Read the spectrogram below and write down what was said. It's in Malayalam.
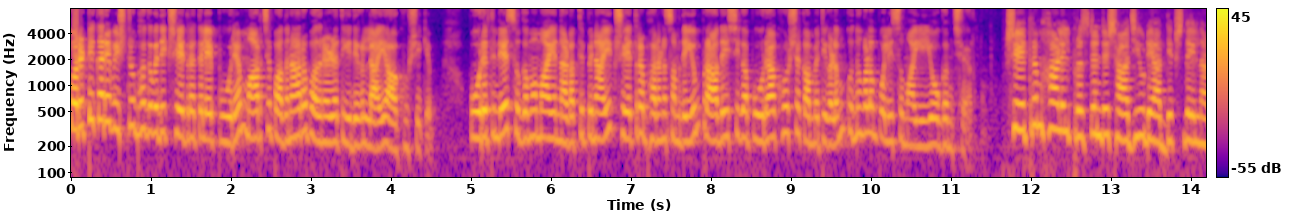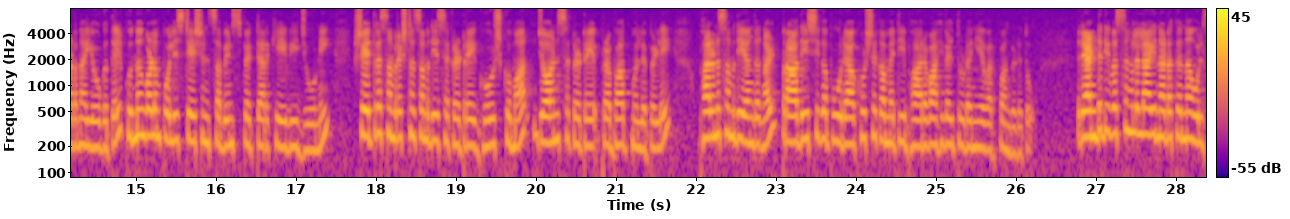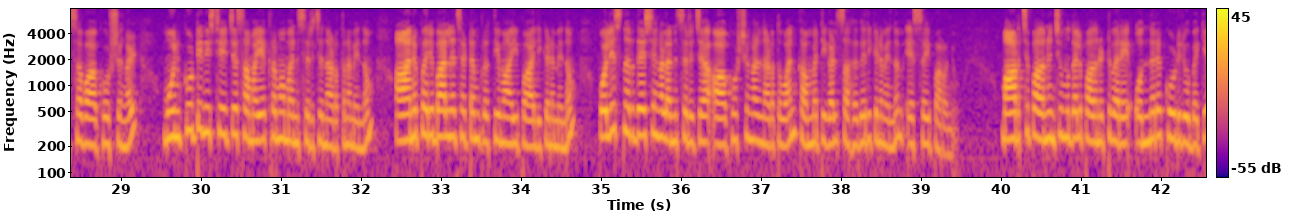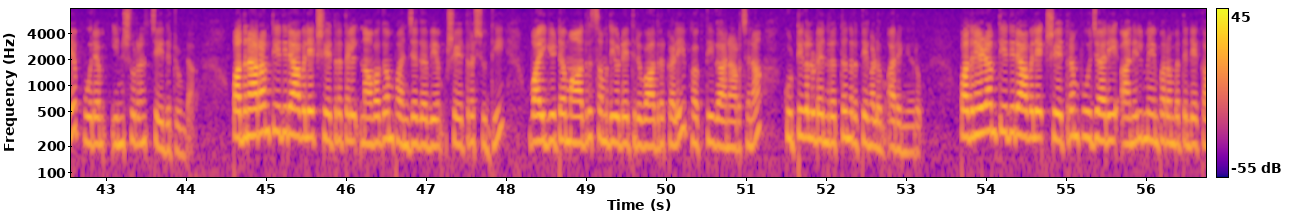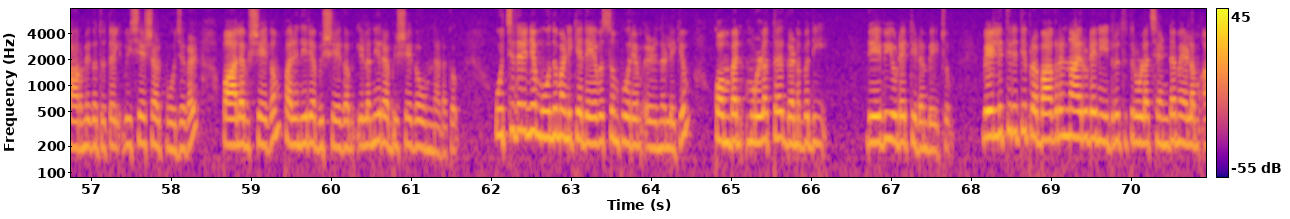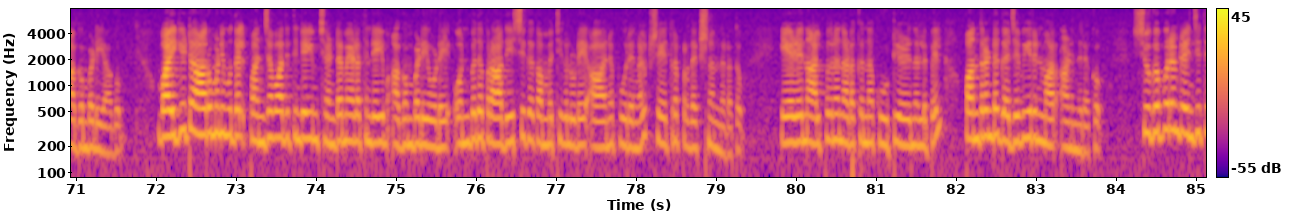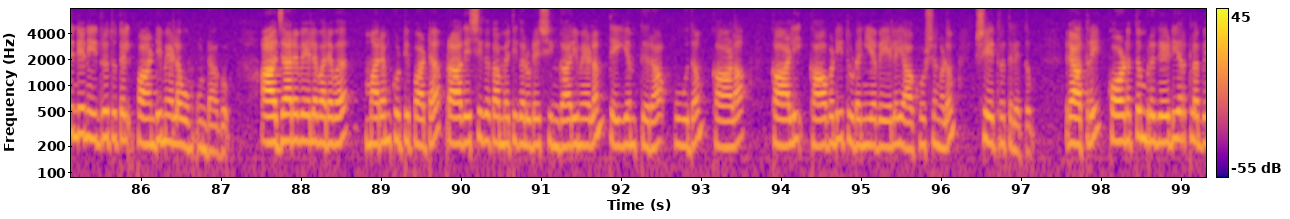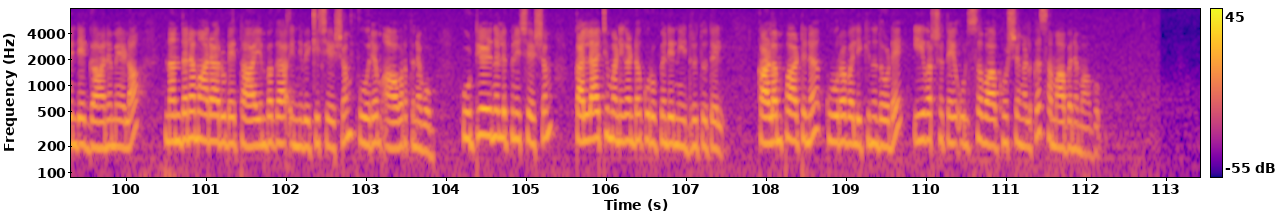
കൊരട്ടിക്കര വിഷ്ണു ഭഗവതി ക്ഷേത്രത്തിലെ പൂരം മാർച്ച് പതിനാറ് പതിനേഴ് തീയതികളിലായി ആഘോഷിക്കും. പൂരത്തിന്റെ സുഗമമായ നടത്തിപ്പിനായി ക്ഷേത്ര ഭരണസമിതിയും പ്രാദേശിക പൂരാഘോഷ കമ്മിറ്റികളും കുന്നുകുളം പോലീസുമായി യോഗം ചേർന്നു. ക്ഷേത്രം ഹാളിൽ പ്രസിഡന്റ് ഷാജിയുടെ അധ്യക്ഷതയിൽ നടന്ന യോഗത്തിൽ Kunnamkulam police station sub inspector K V Johny ക്ഷേത്ര സംരക്ഷണ സമിതി secretary Ghosh Kumar joint secretary Prabhat Mullappally ഭരണസമിതി അംഗങ്ങൾ പ്രാദേശിക പൂരാഘോഷ കമ്മിറ്റി ഭാരവാഹികൾ തുടങ്ങിയവർ പങ്കെടുത്തു. രണ്ട് ദിവസങ്ങളിലായി നടക്കുന്ന ഉത്സവാഘോഷങ്ങൾ മുൻകൂട്ടി നിശ്ചയിച്ച സമയക്രമം അനുസരിച്ച് നടത്തണമെന്നും ആനപരിപാലന ചട്ടം കൃത്യമായി പാലിക്കണമെന്നും പോലീസ് നിർദ്ദേശങ്ങൾ അനുസരിച്ച് ആഘോഷങ്ങൾ നടത്തുവാൻ കമ്മിറ്റികൾ സഹകരിക്കണമെന്നും എസ് പറഞ്ഞു. മാർച്ച് പതിനഞ്ച് മുതൽ പതിനെട്ട് വരെ ഒന്നര കോടി രൂപയ്ക്ക് പൂരം ഇൻഷുറൻസ് ചെയ്തിട്ടുണ്ട്. പതിനാറാം തീയതി രാവിലെ ക്ഷേത്രത്തിൽ നവകം പഞ്ചഗവ്യം ക്ഷേത്രശുദ്ധി വൈകിട്ട് മാതൃസമിതിയുടെ തിരുവാതിരക്കളി ഭക്തിഗാനാർച്ചന കുട്ടികളുടെ നൃത്തനൃത്യങ്ങളും അരങ്ങേറും. പതിനേഴാം തീയതി രാവിലെ ക്ഷേത്രം പൂജാരി അനിൽ മേമ്പറമ്പത്തിന്റെ കാർമ്മികത്വത്തിൽ വിശേഷാൽ പൂജകൾ പാലഭിഷേകം പനിനീരഭിഷേകം ഇളനീരഭിഷേകവും നടക്കും. ഉച്ചതിരിഞ്ഞ് മൂന്ന് മണിക്ക് ദേവസ്വം പൂരം എഴുന്നള്ളിക്കും. കൊമ്പൻ മുള്ളത്ത് ഗണപതി ദേവിയുടെ തിടമ്പേറ്റും. വെള്ളിത്തിരുത്തി പ്രഭാകരൻ നായരുടെ നേതൃത്വത്തിലുള്ള ചെണ്ടമേളം അകമ്പടിയാകും. വൈകിട്ട് ആറുമണി മുതൽ പഞ്ചവാദ്യത്തിന്റെയും ചെണ്ടമേളത്തിന്റെയും അകമ്പടിയോടെ ഒൻപത് പ്രാദേശിക കമ്മിറ്റികളുടെ ആനപൂരങ്ങൾ ക്ഷേത്രപ്രദക്ഷിണം നടത്തും. ഏഴ് നാൽപ്പതിന് നടക്കുന്ന കൂട്ടിയെഴുന്നള്ളിപ്പിൽ പന്ത്രണ്ട് ഗജവീരന്മാർ അണിനിരക്കും. ശുഗപുരം രഞ്ജിത്തിന്റെ നേതൃത്വത്തിൽ പാണ്ടിമേളവും ഉണ്ടാകും. ആചാരവേല വരവ് മരം കുട്ടിപ്പാട്ട് പ്രാദേശിക കമ്മിറ്റികളുടെ ശിങ്കാരിമേളം തെയ്യം തിറ പൂതം കാള കാളി കാവടി തുടങ്ങിയ വേലയാഘോഷങ്ങളും ക്ഷേത്രത്തിലെത്തും. രാത്രി കോടത്തും ബ്രിഗേഡിയർ ക്ലബിന്റെ ഗാനമേള നന്ദനമാരാരുടെ തായമ്പക എന്നിവയ്ക്ക് ശേഷം പൂരം ആവർത്തനവും. കൂട്ടിയെഴുന്നള്ളിപ്പിന് ശേഷം കല്ലാറ്റി മണികണ്ഠക്കുറുപ്പിന്റെ നേതൃത്വത്തിൽ കളംപാട്ടിന് കൂറ വലിക്കുന്നതോടെ ഈ വർഷത്തെ ഉത്സവാഘോഷങ്ങൾക്ക് സമാപനമാകും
